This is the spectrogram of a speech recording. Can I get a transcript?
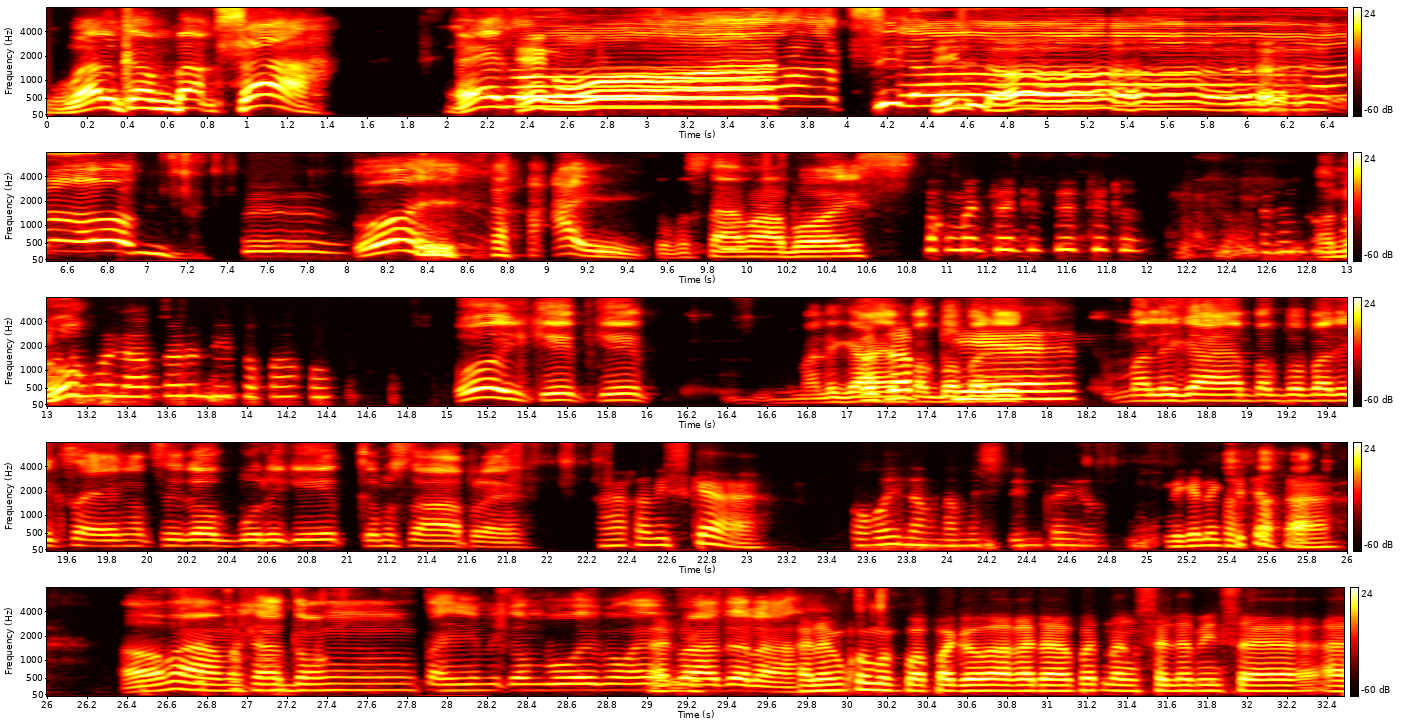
Welcome back sa Engot, Engot Silog! Silog! Uy! Ay, kumusta mga boys? Ako man 2022. Ano? Wala, pero dito pa ako. Uy, Kit, Kit. What's Maligayang up, pagbabalik. kid? Maligayang pagbabalik sa Engot Silog, Burikit. Kamusta ka, pre? Nakakamiss ka. Okay lang, na-miss din kayo. Hindi ka nagchat ah. Oo nga, masyadong tahimik ang buhay mo ngayon, Ano? brother, ah. Alam ko magpapagawa ka dapat ng salamin sa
